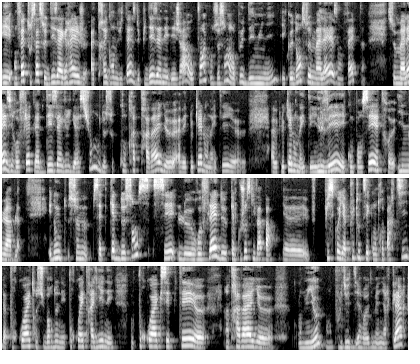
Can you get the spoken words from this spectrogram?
Et en fait, tout ça se désagrège à très grande vitesse depuis des années déjà, au point qu'on se sent un peu démuni et que dans ce malaise, en fait, ce malaise, il reflète la désagrégation de ce contrat de travail avec lequel on a été, avec lequel on a été élevé et qu'on pensait être immuable. Et donc, cette quête de sens, c'est le reflet de quelque chose qui ne va pas. Euh, Puisqu'il n'y a plus toutes ces contreparties, bah, pourquoi être subordonné? Pourquoi être aliéné? Pourquoi accepter euh, un travail euh, ennuyeux, hein, pour le dire de manière claire,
